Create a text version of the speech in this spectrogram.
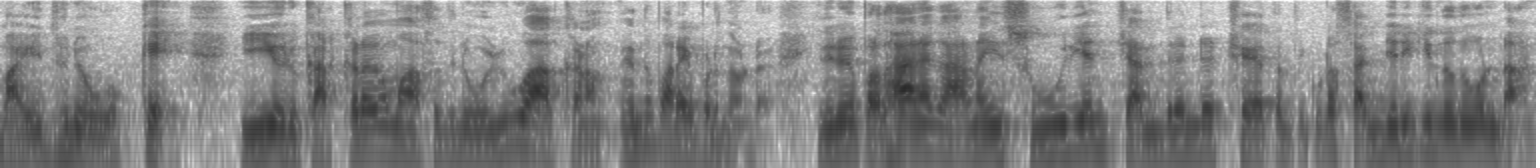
മൈഥുനവും ഒക്കെ ഈ ഒരു കർക്കിടക മാസത്തിൽ ഒഴിവാക്കണം എന്ന് പറയപ്പെടുന്നുണ്ട്. ഇതിനൊരു പ്രധാന കാരണം ഈ സൂര്യൻ ചന്ദ്രന്റെ ക്ഷേത്രത്തിൽ കൂടെ സഞ്ചരിക്കുന്നത് കൊണ്ടാണ്.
